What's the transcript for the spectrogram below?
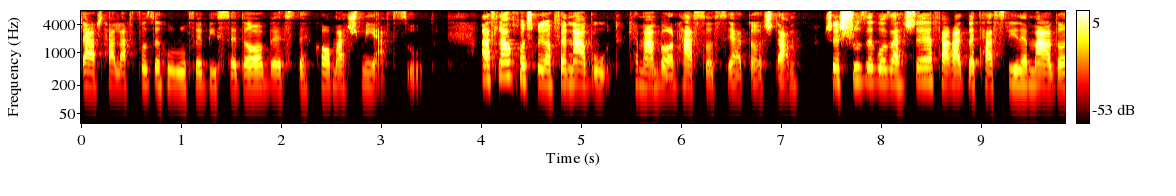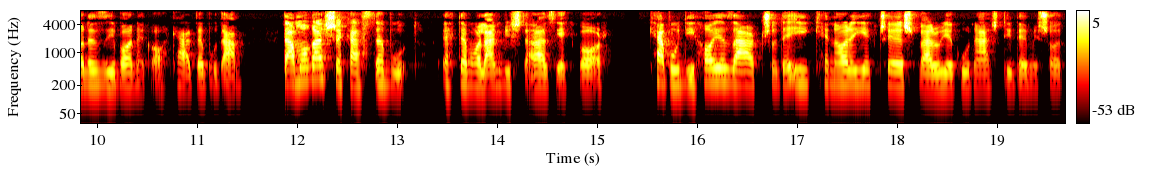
در تلفظ حروف بی صدا به استحکامش می افزود. اصلا خوشقیافه نبود که من به آن حساسیت داشتم. شش روز گذشته فقط به تصویر مردان زیبا نگاه کرده بودم. دماغش شکسته بود. احتمالا بیشتر از یک بار. کبودی های زرد شده ای کنار یک چشم و روی گونهش دیده می‌شد.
